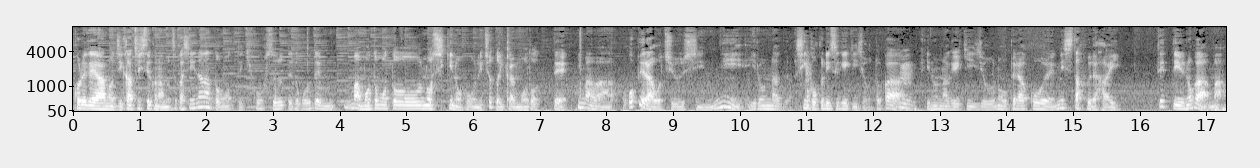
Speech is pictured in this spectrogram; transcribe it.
これであの自活していくのは難しいなと思って帰国するってところでもともとの式の方にちょっと一回戻って今はオペラを中心にいろんな新国立劇場とか、うんいろんな劇場のオペラ公演にスタッフで入ってっていうのが、まあ、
